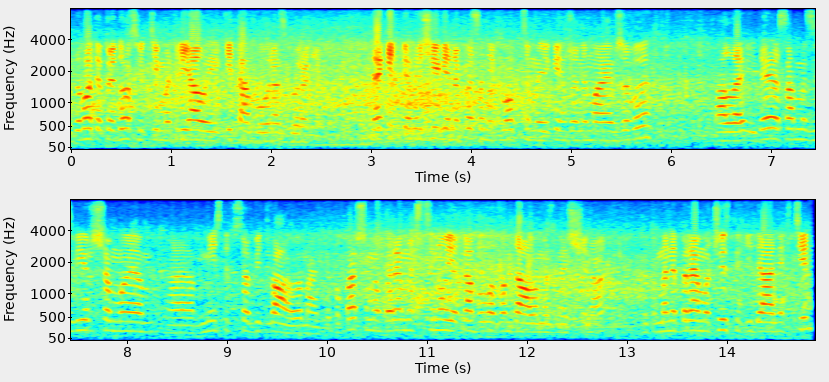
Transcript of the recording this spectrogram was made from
подавати той досвід, ті матеріали, які там були назбирані. Декілька віршів є написані хлопцями, яких вже немає в живих. Але ідея саме з віршами е, вмістить в собі два елементи. По-перше, ми беремо стіну, яка була вандалами знищена. Тобто ми не беремо чистих ідеальних стін,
